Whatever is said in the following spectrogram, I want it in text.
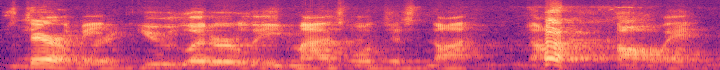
It's terrible. I mean, you literally might as well just not, not call in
